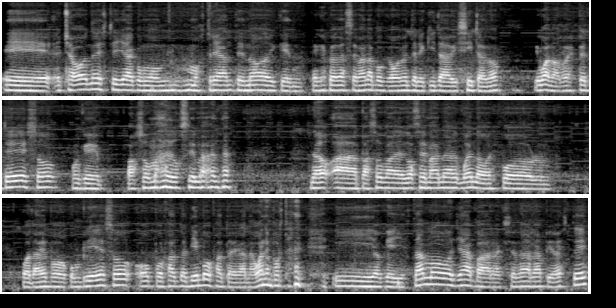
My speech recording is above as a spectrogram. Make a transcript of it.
eh, el chabón este ya como mostré antes no de que hay que esperar una semana porque obviamente le quita visita no y bueno respeté eso porque pasó más de dos semanas. No ah, pasó más de dos semanas. Bueno es por o también por cumplir eso o por falta de tiempo o falta de ganas. Bueno importa. Y ok estamos ya para reaccionar rápido a este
